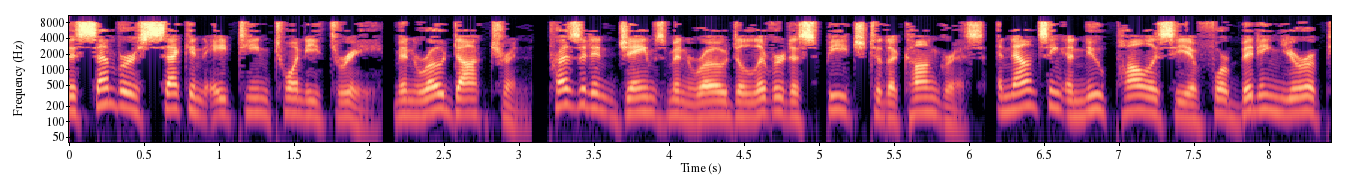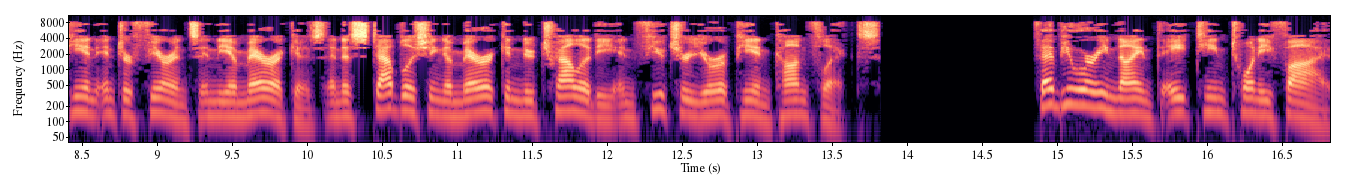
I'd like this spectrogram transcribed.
December 2, 1823, Monroe Doctrine, President James Monroe delivered a speech to the Congress, announcing a new policy of forbidding European interference in the Americas and establishing American neutrality in future European conflicts. February 9, 1825,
